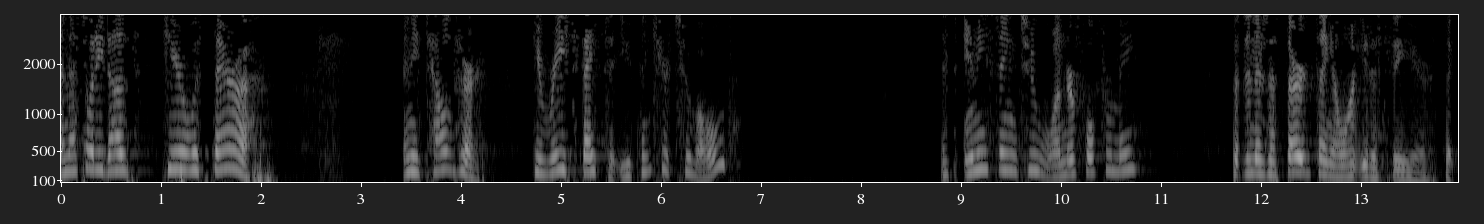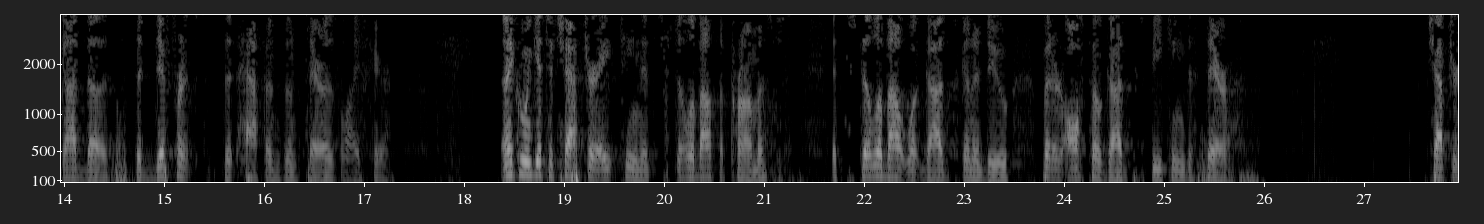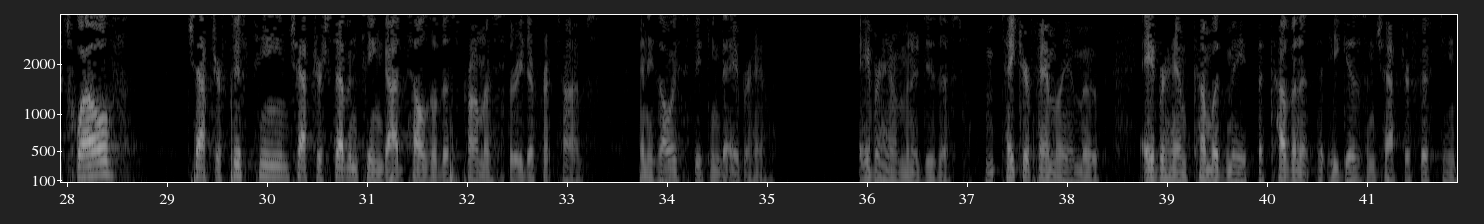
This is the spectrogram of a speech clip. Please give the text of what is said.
And that's what he does here with Sarah. And he tells her, he restates it. You think you're too old? Is anything too wonderful for me? But then there's a third thing I want you to see here that God does, the difference that happens in Sarah's life here. I think when we get to chapter 18, it's still about the promise. It's still about what God's going to do, but it also God's speaking to Sarah. Chapter 12, chapter 15, chapter 17, God tells of this promise three different times. And he's always speaking to Abraham. Abraham, I'm going to do this. Take your family and move. Abraham, come with me. The covenant that he gives in chapter 15.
